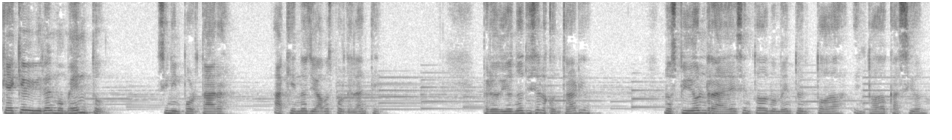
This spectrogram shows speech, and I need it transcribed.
que hay que vivir el momento, sin importar a quién nos llevamos por delante. Pero Dios nos dice lo contrario. Nos pide honradez en todo momento, en toda, en toda ocasión,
